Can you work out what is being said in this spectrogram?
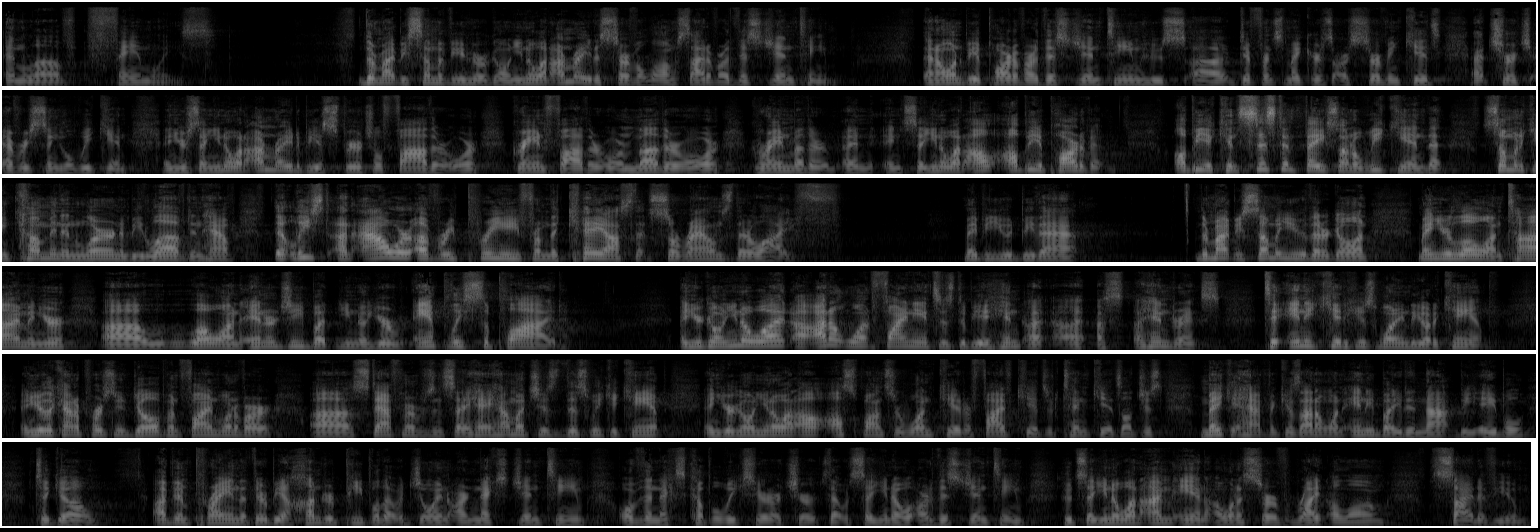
and love families. There might be some of you who are going, you know what, I'm ready to serve alongside of our This Gen team and I want to be a part of our This Gen team whose uh, difference makers are serving kids at church every single weekend. And you're saying, you know what, I'm ready to be a spiritual father or grandfather or mother or grandmother and, and say, you know what, I'll, I'll be a part of it. I'll be a consistent face on a weekend that someone can come in and learn and be loved and have at least an hour of reprieve from the chaos that surrounds their life. Maybe you would be that. There might be some of you that are going, man, you're low on time and you're uh, low on energy, but you know you're amply supplied. And you're going, you know what? I don't want finances to be a, hin- a, a, a hindrance to any kid who's wanting to go to camp. And you're the kind of person who'd go up and find one of our uh, staff members and say, hey, how much is this week at camp? And you're going, you know what? I'll, I'll sponsor one kid or five kids or 10 kids. I'll just make it happen because I don't want anybody to not be able to go. I've been praying that there'd be 100 people that would join our next gen team over the next couple weeks here at our church that would say, you know, our this gen team, who'd say, you know what, I'm in. I want to serve right alongside of you.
